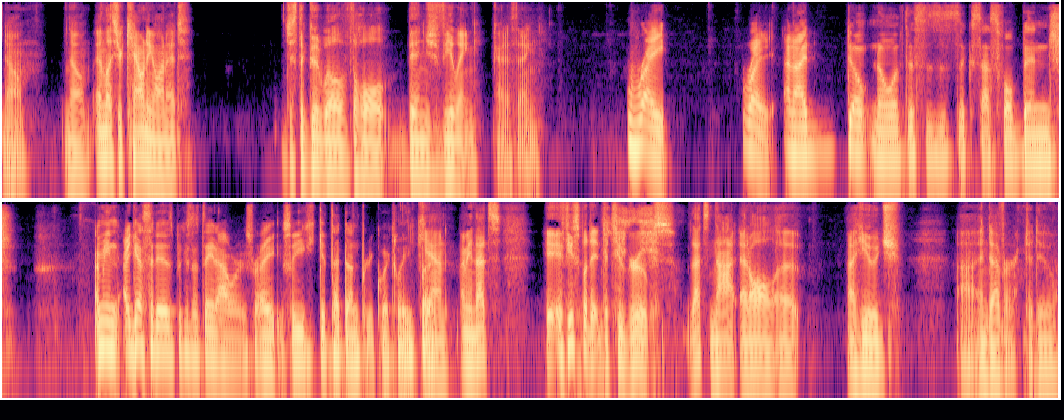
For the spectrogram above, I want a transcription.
No, no, unless you're counting on it, just the goodwill of the whole binge viewing kind of thing. Right. Right. And I don't know if this is a successful binge. I mean, I guess it is because it's eight hours, right? So you could get that done pretty quickly. You can. I mean, that's if you split it into two groups, that's not at all a a huge uh, endeavor to do.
